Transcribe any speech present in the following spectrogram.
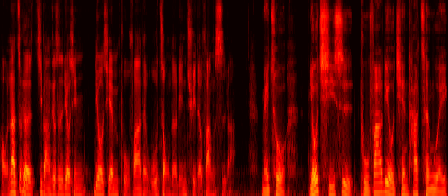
哦，那这个基本上就是六千六千普发的五种的领取的方式啦。没错。尤其是普发六千，它成为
